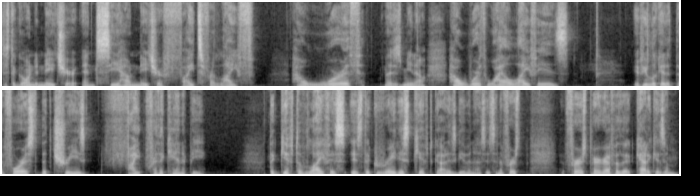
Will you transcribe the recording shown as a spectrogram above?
just to go into nature and see how nature fights for life. How worth, this is me now, how worthwhile life is. If you look at it, the forest, the trees fight for the canopy. The gift of life is, is the greatest gift God has given us. It's in the first, first paragraph of the Catechism.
